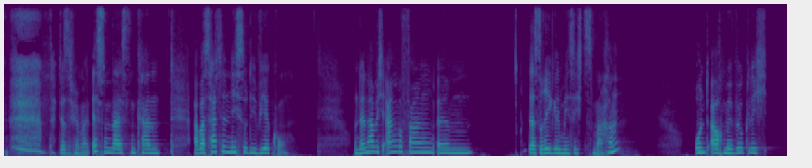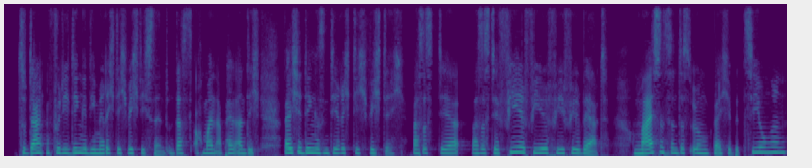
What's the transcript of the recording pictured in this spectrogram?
dass ich mir mein Essen leisten kann, aber es hatte nicht so die Wirkung. Und dann habe ich angefangen, ähm, das regelmäßig zu machen und auch mir wirklich zu danken für die Dinge, die mir richtig wichtig sind. Und das ist auch mein Appell an dich. Welche Dinge sind dir richtig wichtig? Was ist dir, was ist dir viel, viel, viel, viel wert? Und meistens sind es irgendwelche Beziehungen,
